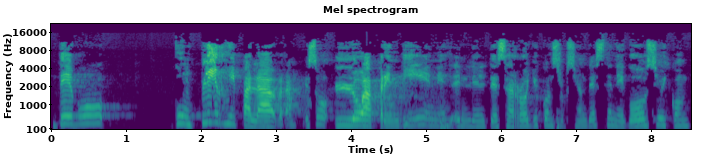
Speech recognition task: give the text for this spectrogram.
Debo cumplir mi palabra. Eso lo aprendí en el, desarrollo y construcción de este negocio y con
